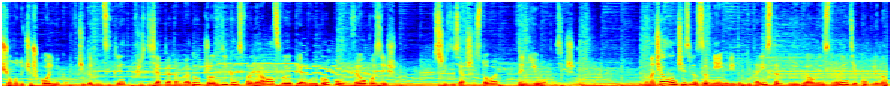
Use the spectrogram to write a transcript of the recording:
Еще будучи школьником, в 14 лет, в 65 году Джон Дикон сформировал свою первую группу The Opposition, с 66-го The New Opposition. Поначалу он числился в ней ритм-гитаристом и играл на инструменте, купленном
